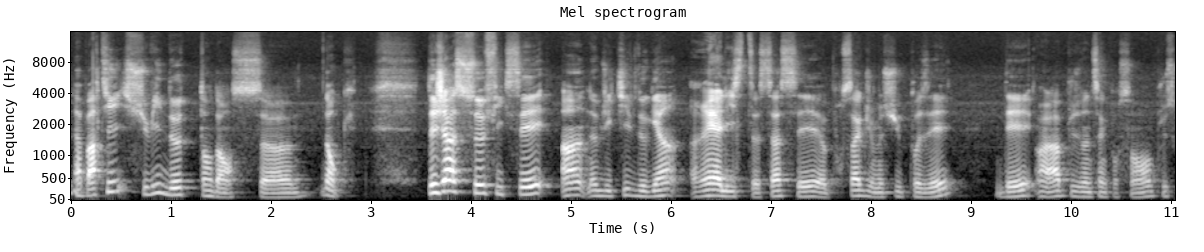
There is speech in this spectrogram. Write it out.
la partie suivie de tendance. Euh, donc, déjà se fixer un objectif de gain réaliste. Ça, c'est pour ça que je me suis posé des voilà, plus 25%, plus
